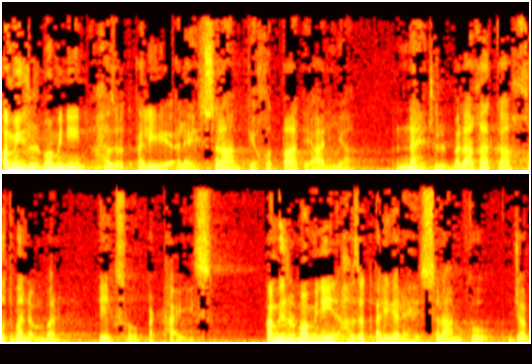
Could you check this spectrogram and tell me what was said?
امیر المومنین حضرت علی علیہ السلام کے خطبات عالیہ نہج البلاغہ کا خطبہ نمبر ایک سو اٹھائیس۔ امیر المومنین حضرت علی علیہ السلام کو جب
